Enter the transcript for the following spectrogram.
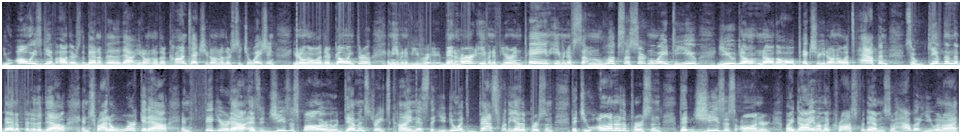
You always give others the benefit of the doubt. You don't know their context, you don't know their situation, you don't know what they're going through. And even if you've been hurt, even if you're in pain, even if something looks a certain way to you, you don't know the whole picture, you don't know what's happened. So give them the benefit of the doubt and try to work it out and figure it out as a Jesus follower who demonstrates kindness, that you do what's best for the other person, that you honor the person that Jesus honored by dying on the cross for them. So, how about you and I?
